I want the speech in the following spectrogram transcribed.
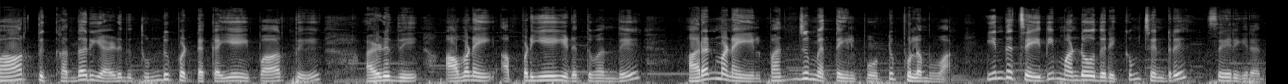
பார்த்து கதறி அழுது துண்டுப்பட்ட கையை பார்த்து அழுது அவனை அப்படியே எடுத்து வந்து அரண்மனையில் பஞ்சு மெத்தையில் போட்டு புலம்புவான். இந்த செய்தி மண்டோதரிக்கும் சென்று சேருகிறது.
